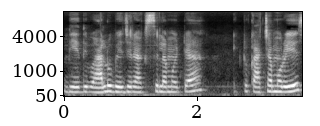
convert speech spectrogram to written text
দিয়ে দিব আলু ভেজে রাখছিলাম ওইটা, একটু কাঁচামরিচ।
